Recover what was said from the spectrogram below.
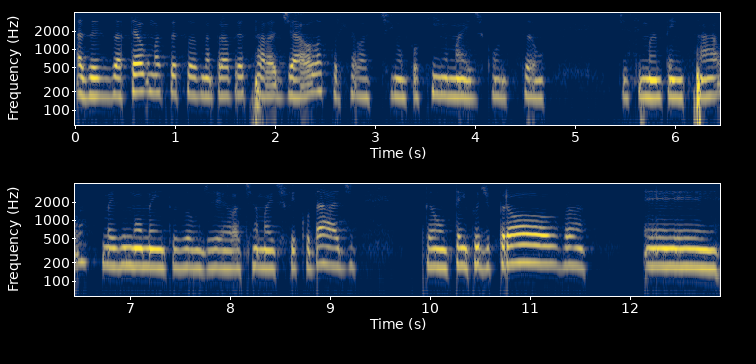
Às vezes até algumas pessoas na própria sala de aula, porque ela tinha um pouquinho mais de condição de se manter em sala, mas em momentos onde ela tinha mais dificuldade, então tempo de prova, é,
